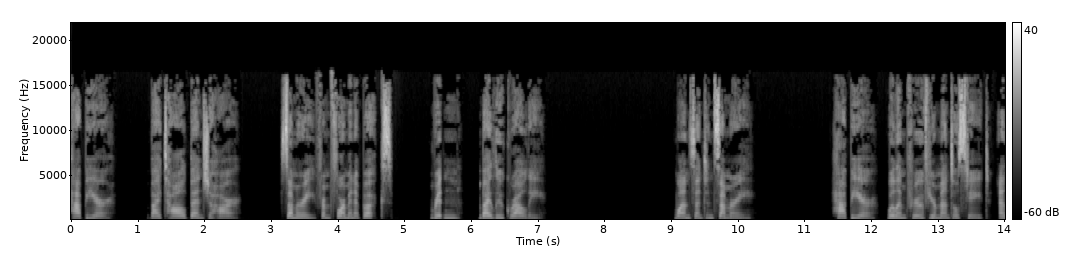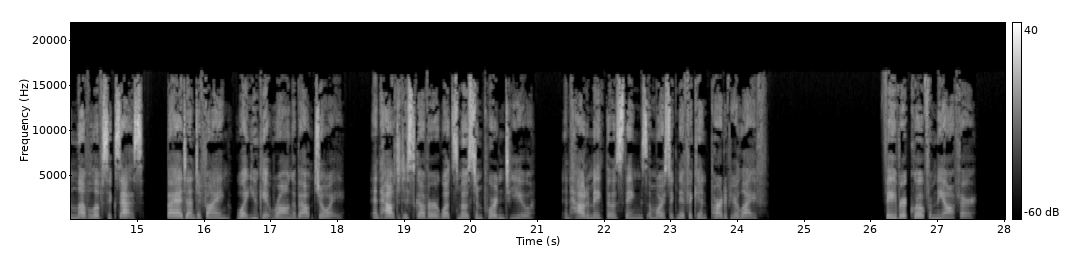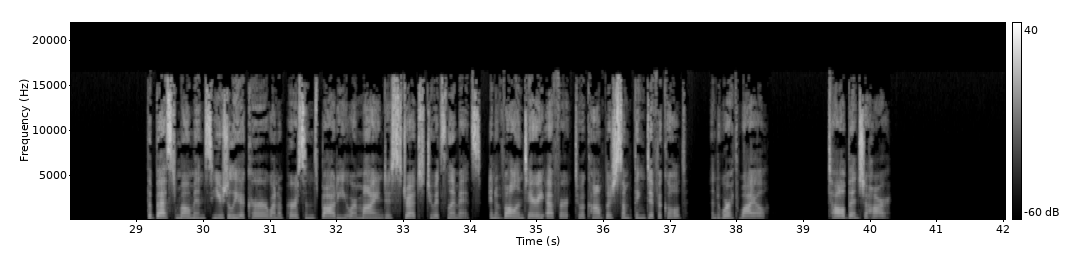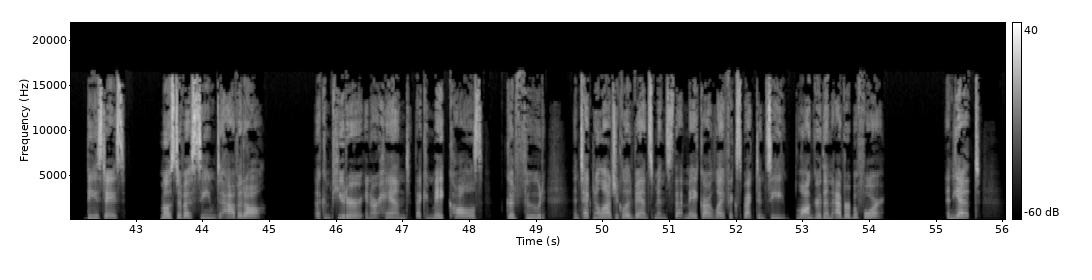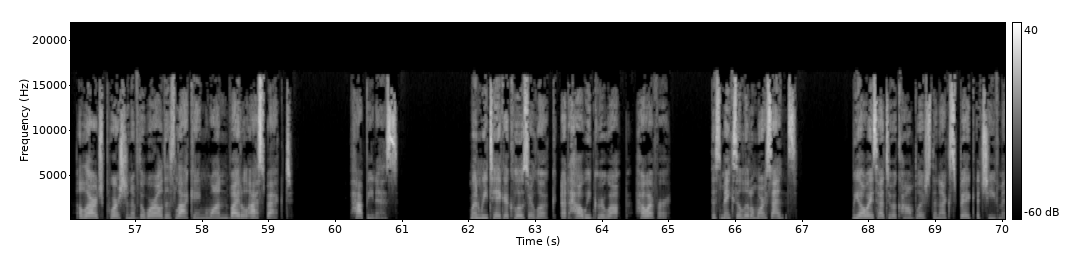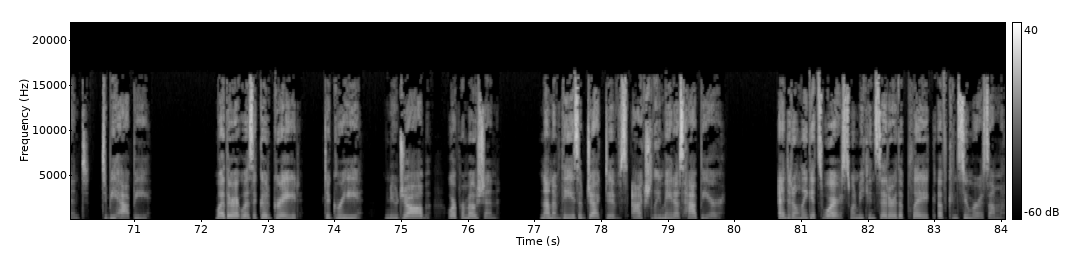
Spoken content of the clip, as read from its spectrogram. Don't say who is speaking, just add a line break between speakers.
Happier by Tal Ben Shahar. Summary from 4 Minute Books. Written by Luke Rowley. One sentence summary Happier will improve your mental state and level of success by identifying what you get wrong about joy and how to discover what's most important to you and how to make those things a more significant part of your life. Favorite quote from the author The best moments usually occur when a person's body or mind is stretched to its limits in a voluntary effort to accomplish something difficult and worthwhile. Tal Ben Shahar. These days, most of us seem to have it all a computer in our hand that can make calls, good food, and technological advancements that make our life expectancy longer than ever before. And yet, a large portion of the world is lacking one vital aspect happiness. When we take a closer look at how we grew up, however, this makes a little more sense. We always had to accomplish the next big achievement to be happy. Whether it was a good grade, degree, new job, or promotion, none of these objectives actually made us happier. And it only gets worse when we consider the plague of consumerism.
